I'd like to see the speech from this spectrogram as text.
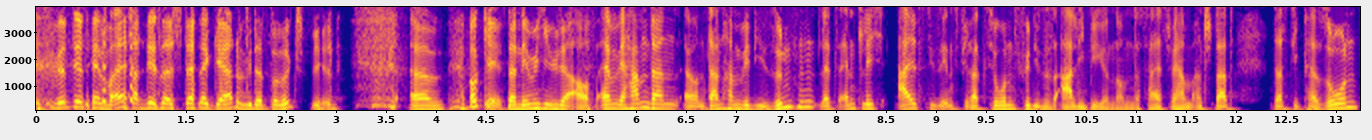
ich würde dir den Ball an dieser Stelle gerne wieder zurückspielen. ähm, okay, dann nehme ich ihn wieder auf. Ähm, wir haben dann, äh, und dann haben wir die Sünden letztendlich als diese Inspiration für dieses Alibi genommen. Das heißt, wir haben anstatt, dass die Person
